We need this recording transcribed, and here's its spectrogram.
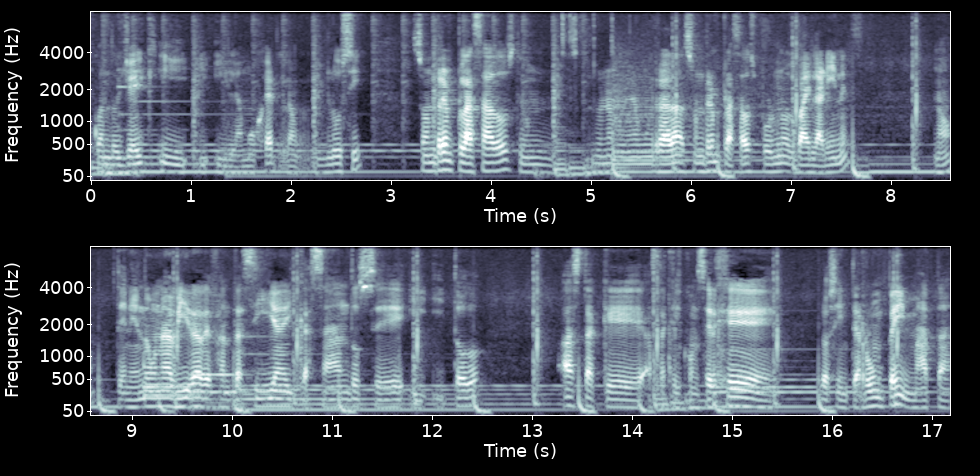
cuando Jake y la mujer, Lucy, son reemplazados de, una manera muy rara, son reemplazados por unos bailarines, ¿no? Teniendo una vida de fantasía y casándose y, todo, hasta que, hasta que el conserje los interrumpe y mata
